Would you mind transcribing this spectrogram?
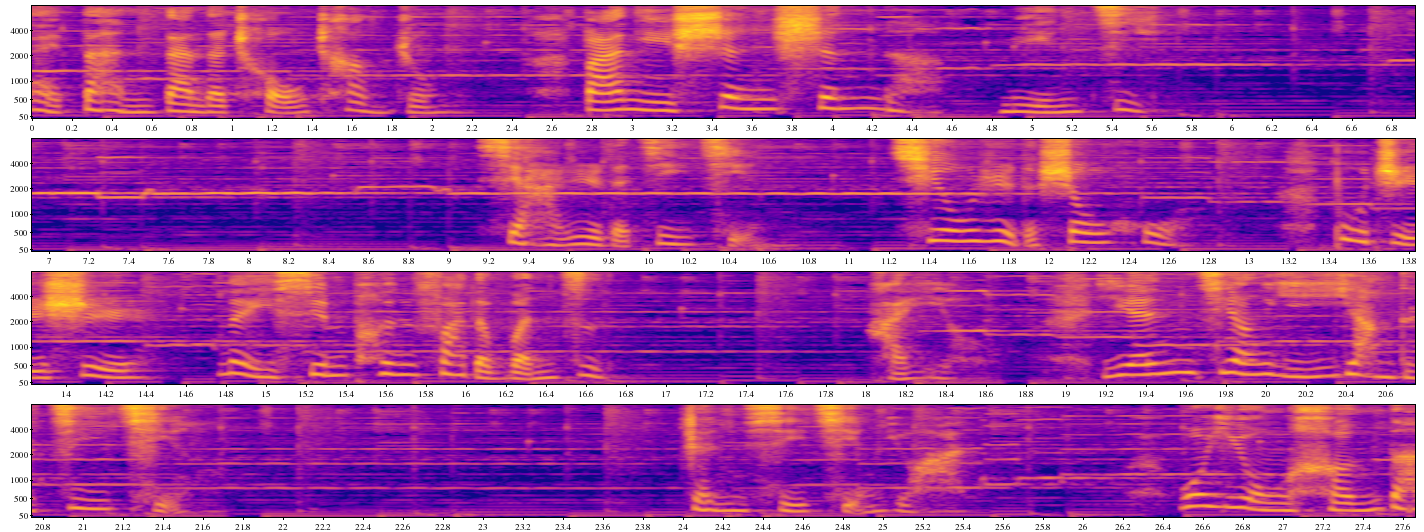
在淡淡的惆怅中，把你深深的铭记。夏日的激情，秋日的收获，不只是内心喷发的文字，还有岩浆一样的激情。珍惜情缘，我永恒的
